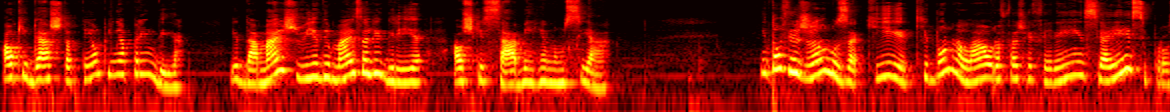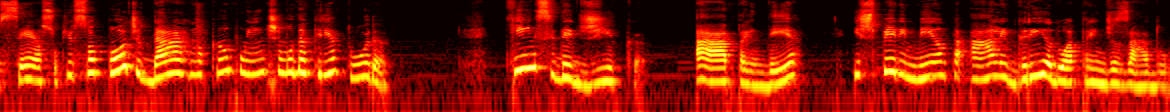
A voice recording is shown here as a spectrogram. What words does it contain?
ao que gasta tempo em aprender e dá mais vida e mais alegria aos que sabem renunciar. Então vejamos aqui que Dona Laura faz referência a esse processo que só pode dar no campo íntimo da criatura. Quem se dedica a aprender experimenta a alegria do aprendizado.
